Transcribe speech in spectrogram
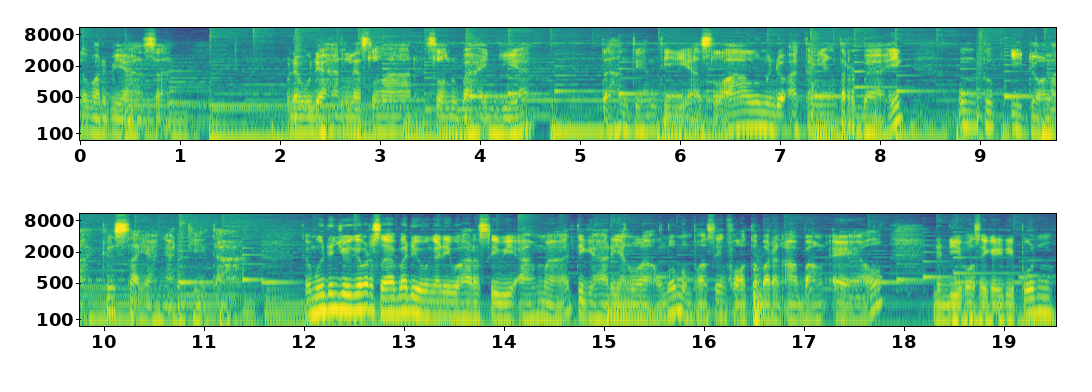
luar biasa. Mudah-mudahan Leslar selalu bahagia, tak henti-henti ya selalu mendoakan yang terbaik untuk idola kesayangan kita. Kemudian juga bersahabat di unggahan Ibu Harsiwi Ahmad tiga hari yang lalu memposting foto bareng Abang El dan di postingan ini pun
